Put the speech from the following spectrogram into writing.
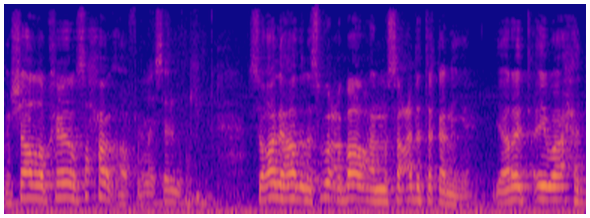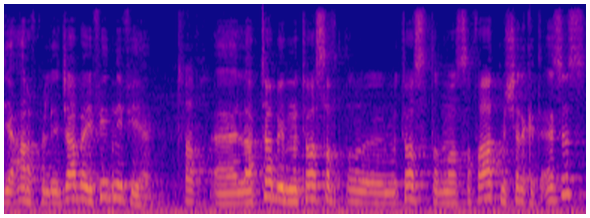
إن شاء الله بخير وصحة الله والعافيه يسلمك سؤالي هذا الأسبوع عبارة عن مساعدة تقنية يا ريت أي واحد يعرف بالإجابة يفيدني فيها تفضل. آه، لابتوبي متوسط متوسط المواصفات من شركة اسس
